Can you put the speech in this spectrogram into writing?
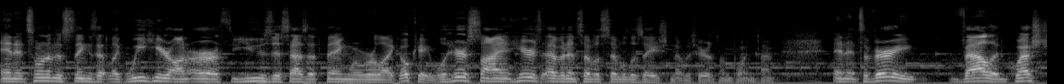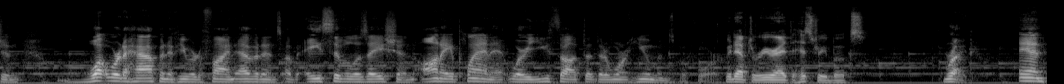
and it's one of those things that like we here on earth use this as a thing where we're like okay well here's science here's evidence of a civilization that was here at some point in time. And it's a very valid question what were to happen if you were to find evidence of a civilization on a planet where you thought that there weren't humans before We'd have to rewrite the history books. Right. And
